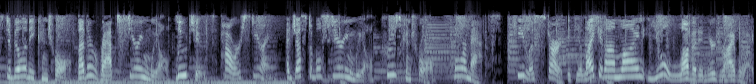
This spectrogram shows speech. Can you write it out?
stability control, leather wrapped steering wheel, Bluetooth, power steering, adjustable steering wheel, cruise control, floor mats, keyless start. If you like it online, you'll love it in your driveway.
